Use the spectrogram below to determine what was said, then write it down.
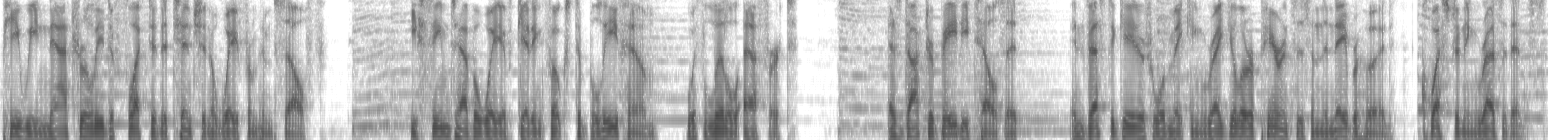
Pee Wee naturally deflected attention away from himself. He seemed to have a way of getting folks to believe him with little effort. As Dr. Beatty tells it, investigators were making regular appearances in the neighborhood, questioning residents.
